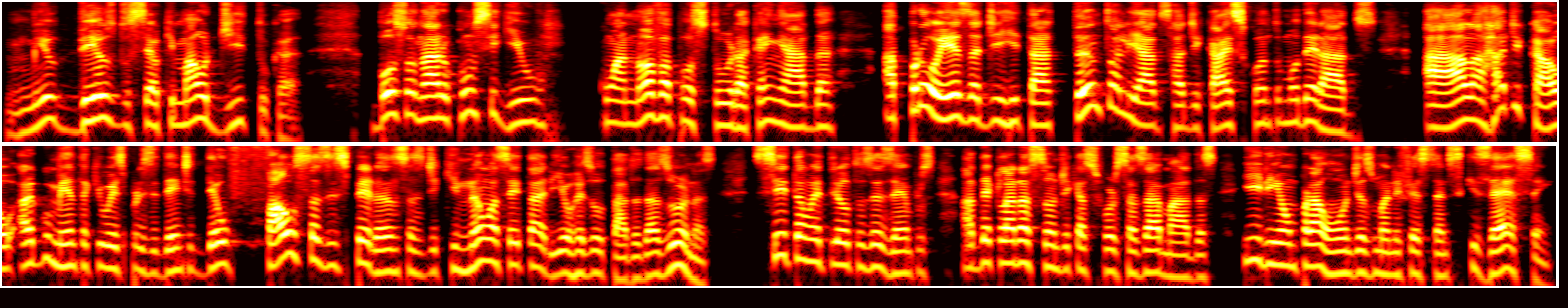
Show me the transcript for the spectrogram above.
Meu Deus do céu, que maldito, cara. Bolsonaro conseguiu, com a nova postura acanhada, a proeza de irritar tanto aliados radicais quanto moderados, a ala radical argumenta que o ex-presidente deu falsas esperanças de que não aceitaria o resultado das urnas. Citam, entre outros exemplos, a declaração de que as Forças Armadas iriam para onde os manifestantes quisessem.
